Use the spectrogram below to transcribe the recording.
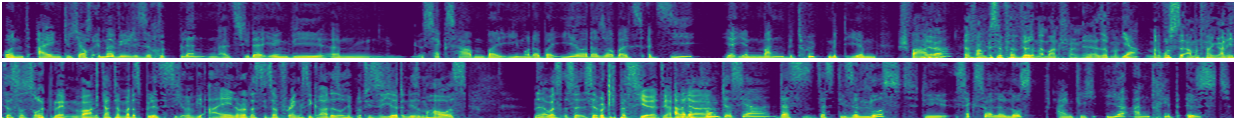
Und eigentlich auch immer wieder diese Rückblenden, als sie da irgendwie ähm, Sex haben bei ihm oder bei ihr oder so, aber als, als sie ja ihren Mann betrügt mit ihrem Schwager. Ja, das war ein bisschen verwirrend am Anfang, ne? Also man, ja. man wusste am Anfang gar nicht, dass das Rückblenden waren. Ich dachte immer, das bildet sich irgendwie ein oder dass dieser Frank sie gerade so hypnotisiert in diesem Haus. Ne, aber es ist, ist ja wirklich passiert. aber der ja Punkt ist ja, dass, dass diese Lust, die sexuelle Lust eigentlich ihr Antrieb ist,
